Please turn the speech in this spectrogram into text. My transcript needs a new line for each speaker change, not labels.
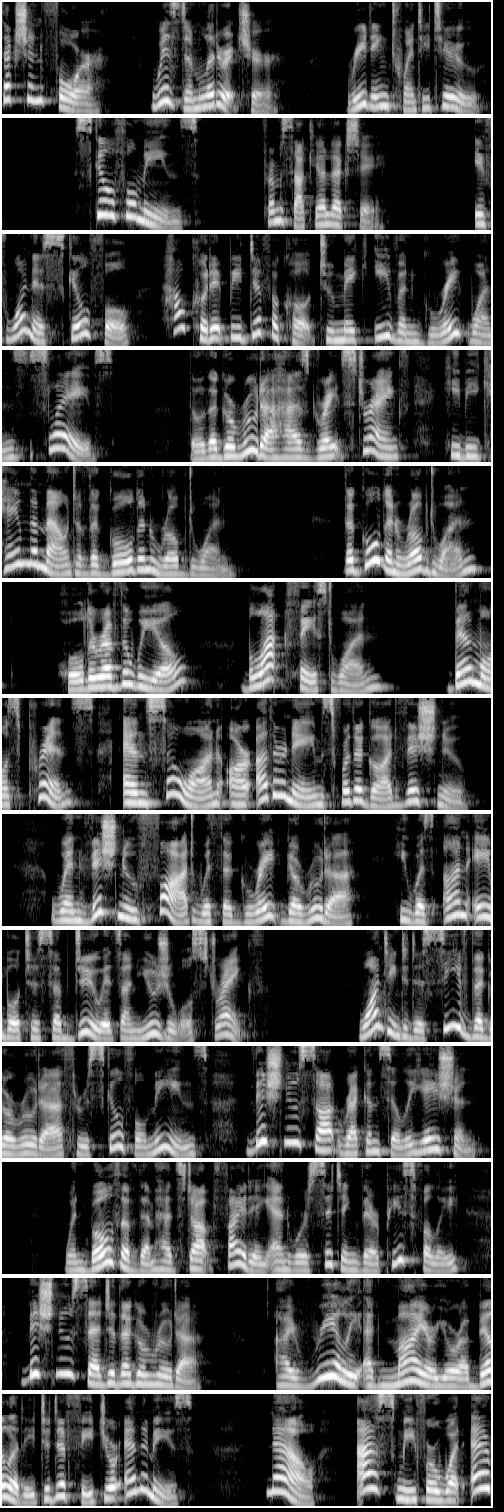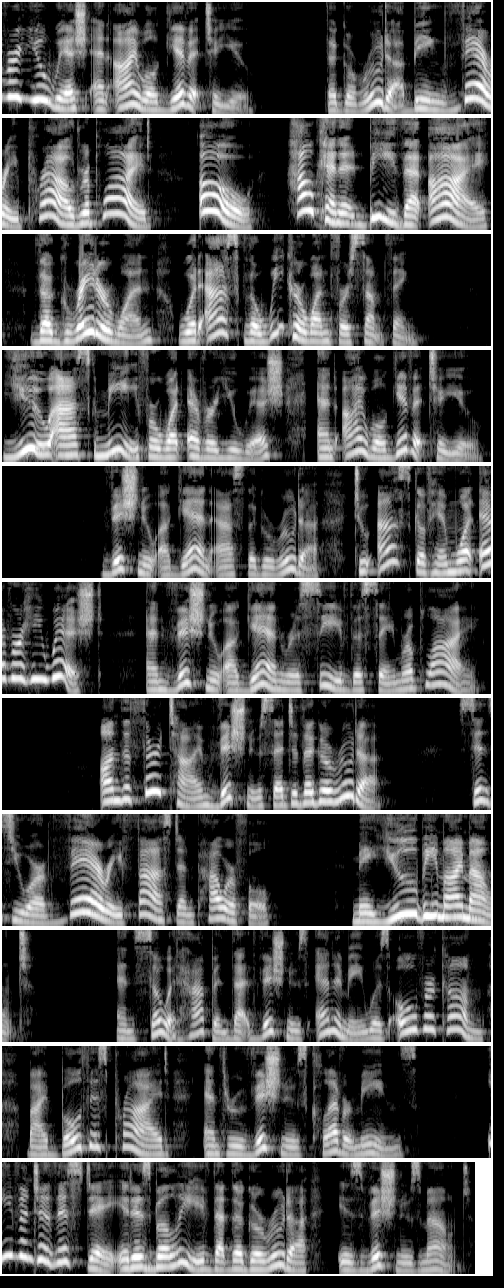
Section 4 Wisdom Literature Reading 22 Skillful Means from Sakya Lakshe. If one is skillful, how could it be difficult to make even great ones slaves? Though the Garuda has great strength, he became the mount of the golden robed one. The golden robed one, holder of the wheel, black faced one, Belmo's prince, and so on are other names for the god Vishnu. When Vishnu fought with the great Garuda, he was unable to subdue its unusual strength. Wanting to deceive the Garuda through skillful means, Vishnu sought reconciliation. When both of them had stopped fighting and were sitting there peacefully, Vishnu said to the Garuda, I really admire your ability to defeat your enemies. Now, ask me for whatever you wish, and I will give it to you. The Garuda, being very proud, replied, Oh, how can it be that I, the greater one, would ask the weaker one for something? You ask me for whatever you wish, and I will give it to you. Vishnu again asked the Garuda to ask of him whatever he wished, and Vishnu again received the same reply. On the third time, Vishnu said to the Garuda, Since you are very fast and powerful, may you be my mount. And so it happened that Vishnu's enemy was overcome by both his pride and through Vishnu's clever means. Even to this day, it is believed that the Garuda is Vishnu's mount.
